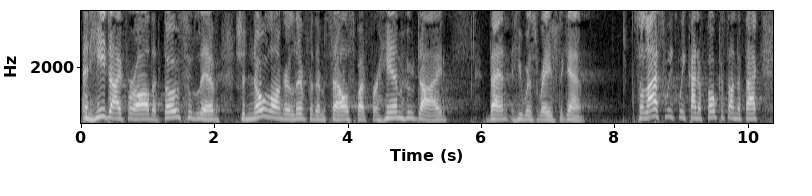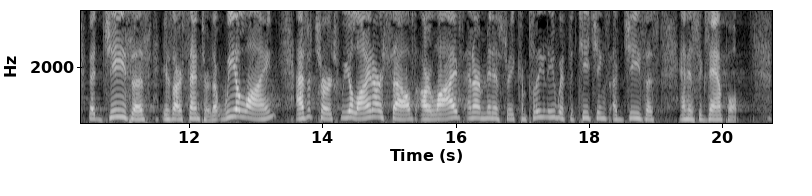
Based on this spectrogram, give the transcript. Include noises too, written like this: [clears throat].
And he died for all that those who live should no longer live for themselves, but for him who died, then he was raised again. So last week we kind of focused on the fact that Jesus is our center, that we align, as a church, we align ourselves, our lives, and our ministry completely with the teachings of Jesus and his example.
